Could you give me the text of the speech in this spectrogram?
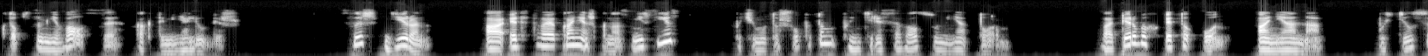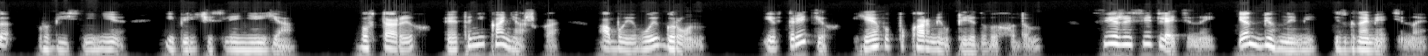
кто б сомневался, как ты меня любишь. Слышь, Диран, а эта твоя коняшка нас не съест? Почему-то шепотом поинтересовался у меня Торм. Во-первых, это он, а не она. Пустился в объяснение и перечисление я. Во-вторых, это не коняшка, а боевой грон. И в-третьих, я его покормил перед выходом. Свежей светлятиной и отбивными из гномятины.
